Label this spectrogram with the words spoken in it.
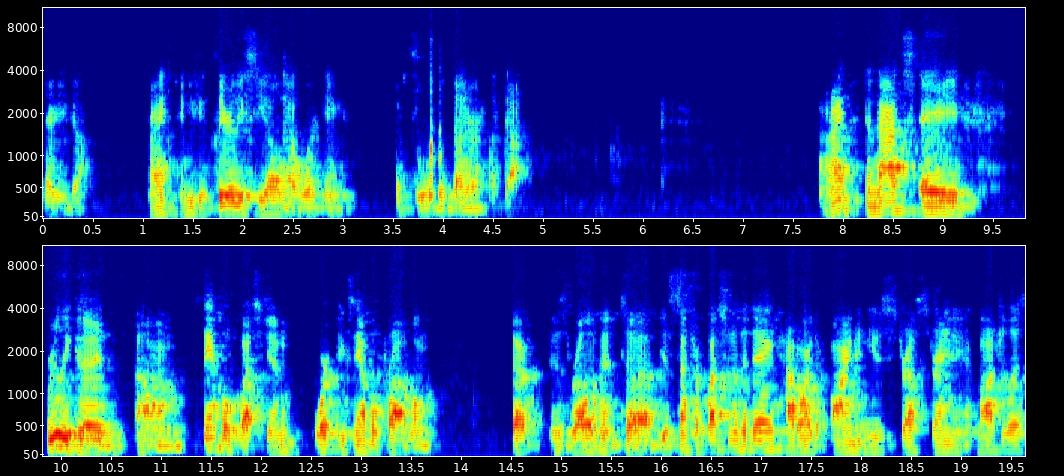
There you go right? And you can clearly see all that working, but it's a little bit better like that. All right, and that's a really good um, sample question, worked example problem that is relevant to the essential question of the day. How do I define and use stress, strain, and modulus?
